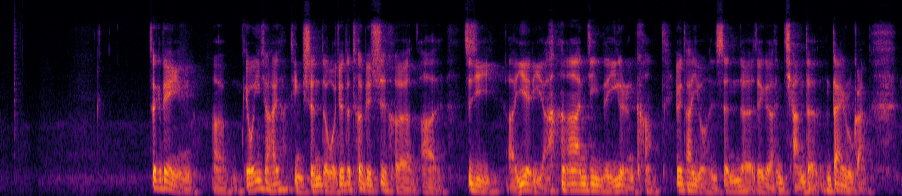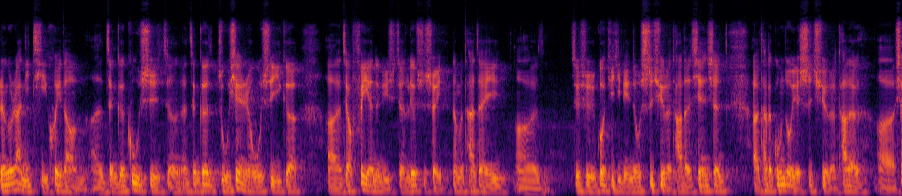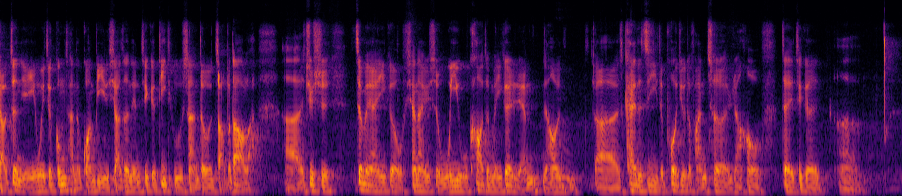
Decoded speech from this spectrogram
这个电影啊，给我印象还挺深的。我觉得特别适合啊自己啊夜里啊 安安静静的一个人看，因为它有很深的这个很强的代入感，能够让你体会到呃整个故事整整个主线人物是一个呃叫肺炎的女士，六十岁，那么她在呃就是过去几年中失去了她的先生，呃她的工作也失去了，她的呃小镇也因为这工厂的关闭，小镇连这个地图上都找不到了。啊，就是这么样一个相当于是无依无靠这么一个人，然后呃开着自己的破旧的房车，然后在这个呃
